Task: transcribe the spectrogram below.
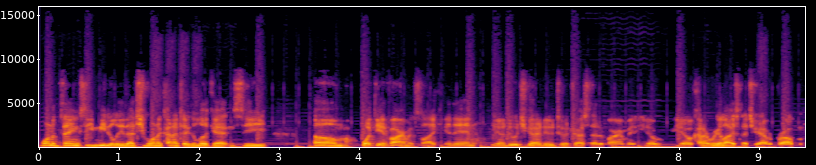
one of the things immediately that you want to kind of take a look at and see um, what the environment's like, and then you know do what you got to do to address that environment. You know, you know, kind of realize that you have a problem.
